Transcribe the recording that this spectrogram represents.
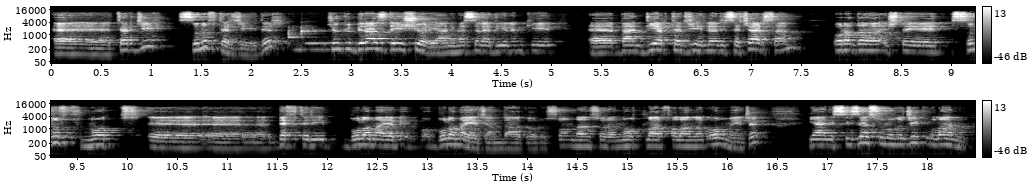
e, tercih sınıf tercihidir. Çünkü biraz değişiyor. Yani mesela diyelim ki e, ben diğer tercihleri seçersem orada işte sınıf not e, e, defteri bulamaya, bulamayacağım daha doğrusu. Ondan sonra notlar falanlar olmayacak. Yani size sunulacak olan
